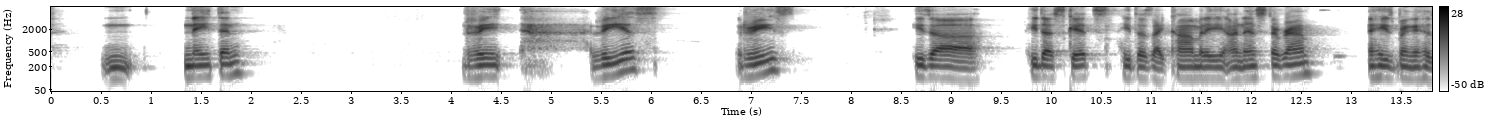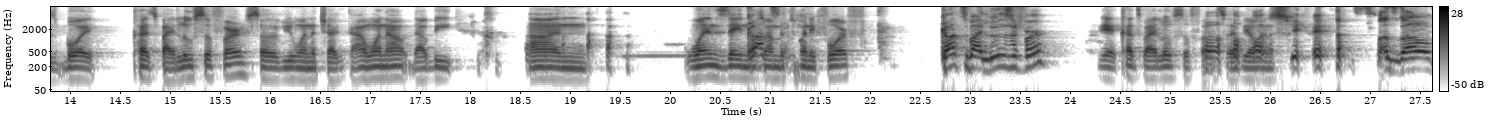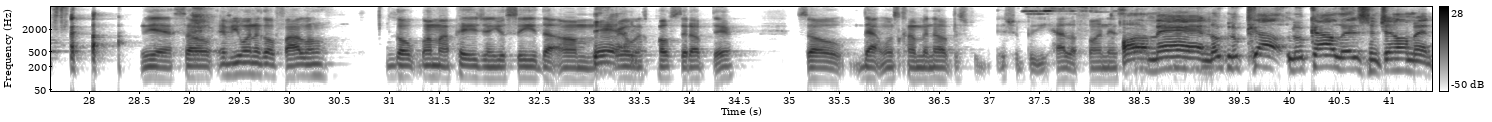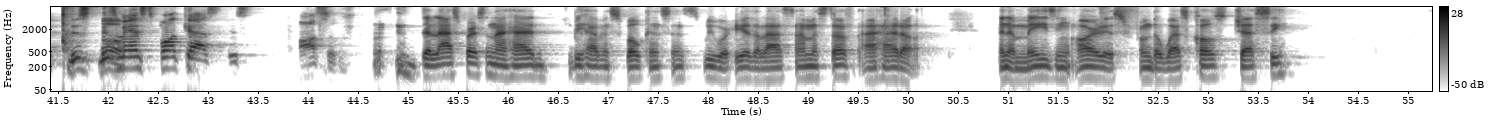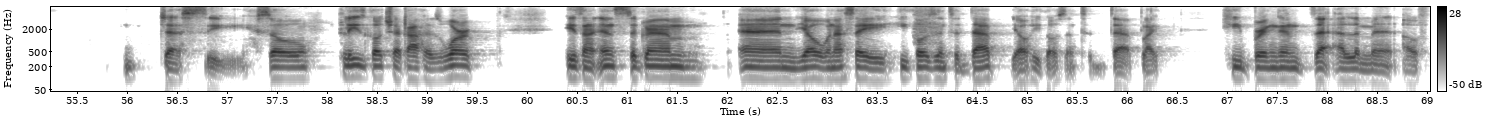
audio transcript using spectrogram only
Nathan Re- Reyes. Rees. He's a he does skits. He does like comedy on Instagram, and he's bringing his boy Cuts by Lucifer. So if you want to check that one out, that'll be on Wednesday, November twenty fourth. Cuts by Lucifer. Yeah, Cuts by Lucifer. So if you oh, want to, shit, that's, dope. yeah. So if you want to go follow, go on my page and you'll see the um Yeah. real ones posted up there. So that one's coming up. It's, it should be hella fun and stuff. Oh man, look look out, look out, ladies and gentlemen. This this Oh. man's podcast is awesome. the last person I had, we haven't spoken since we were here the last time and stuff. I had a an amazing artist from the West Coast, Jesse. Jesse. So please go check out his work. He's on Instagram. And yo, when I say he goes into depth, yo, he goes into depth. Like he bringing the element of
